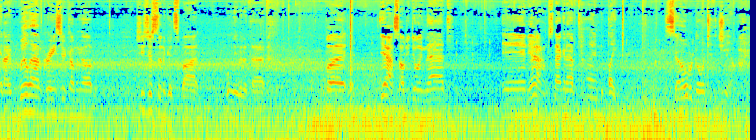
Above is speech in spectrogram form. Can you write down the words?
and I will have Grace here coming up. She's just in a good spot. We'll leave it at that. But yeah, so I'll be doing that. And yeah, I'm just not gonna have time to bike. So we're going to the gym.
